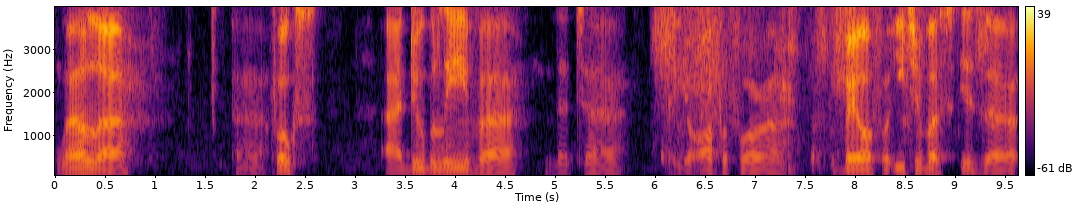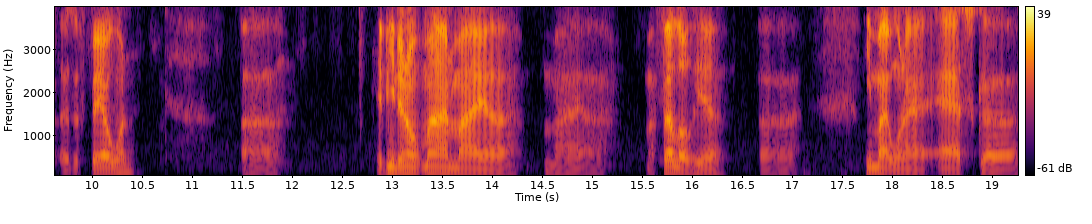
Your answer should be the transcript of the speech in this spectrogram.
Well, uh, uh, folks, I do believe uh, that, uh, that your offer for uh, a bail for each of us is uh, is a fair one. Uh, if you don't mind, my uh, my uh, my fellow here, uh, he might want to ask uh,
